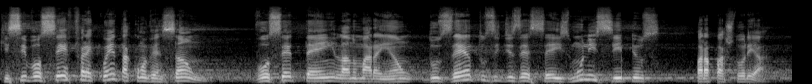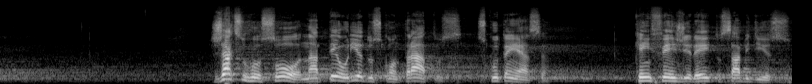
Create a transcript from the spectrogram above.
que se você frequenta a convenção, você tem lá no Maranhão 216 municípios para pastorear. Jacques Rousseau, na teoria dos contratos, escutem essa. Quem fez direito sabe disso.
